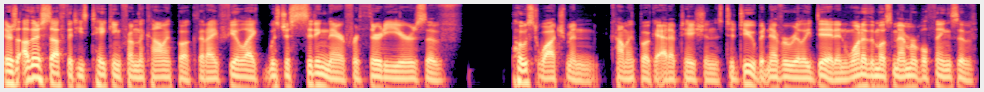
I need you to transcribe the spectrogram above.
There's other stuff that he's taking from the comic book that I feel like was just sitting there for 30 years of post-Watchmen comic book adaptations to do, but never really did. And one of the most memorable things of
